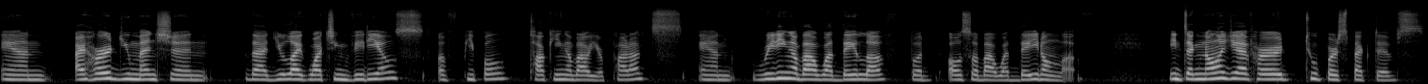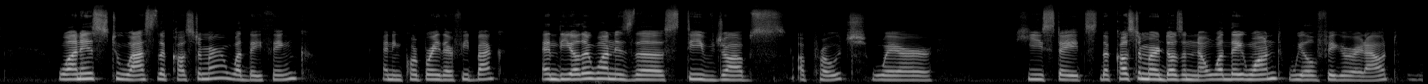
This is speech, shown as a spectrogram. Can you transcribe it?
And I heard you mention that you like watching videos of people talking about your products and reading about what they love, but also about what they don't love. In technology, I've heard two perspectives. One is to ask the customer what they think and incorporate their feedback. And the other one is the Steve Jobs approach, where he states the customer doesn't know what they want, we'll figure it out. Mm-hmm.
